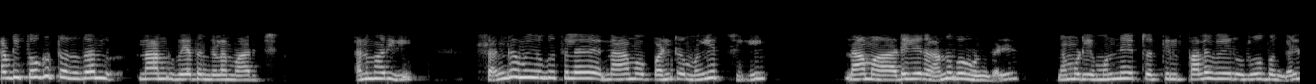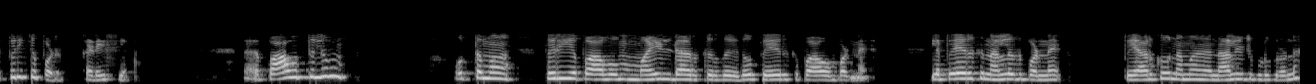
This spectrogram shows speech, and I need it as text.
அப்படி தொகுத்தது தான் நான்கு வேதங்களா மாறுச்சு. அந்த மாதிரி சங்கம யுகத்துல நாம பண்ற முயற்சி நாம அடையிற அனுபவங்கள் நம்முடைய முன்னேற்றத்தின் பலவேறு ரூபங்கள் பிரிக்கப்படும் கடைசியா. பாவத்திலும் உத்தம பெரிய பாவம் மைல்டா இருக்கிறது ஏதோ பேருக்கு பாவம் பண்ணேன் இல்லை பேருக்கு நல்லது பண்ணேன் இப்போ யாருக்கும் நம்ம நாலேஜ் கொடுக்குறோன்னா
